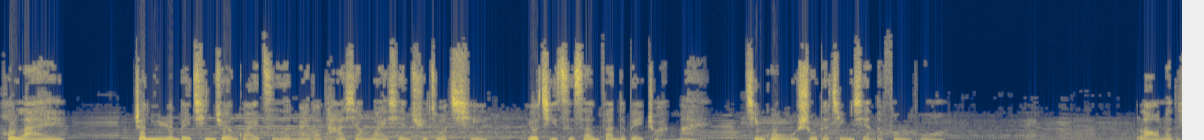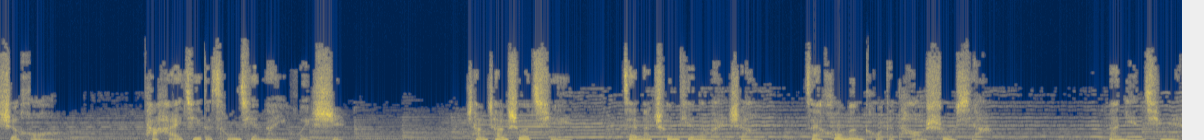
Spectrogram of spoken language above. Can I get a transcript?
后来。这女人被亲眷拐子卖到他乡外县去做妻，又几次三番的被转卖，经过无数的惊险的风波。老了的时候，他还记得从前那一回事，常常说起，在那春天的晚上，在后门口的桃树下，那年轻人，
